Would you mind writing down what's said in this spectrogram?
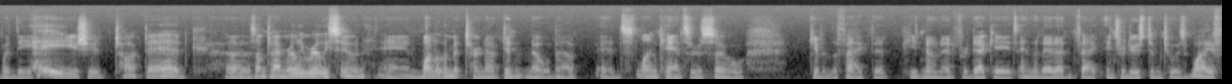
with the hey, you should talk to Ed uh, sometime really, really soon. And one of them, it turned out, didn't know about Ed's lung cancer. So, given the fact that he'd known Ed for decades and that Ed had, in fact, introduced him to his wife,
